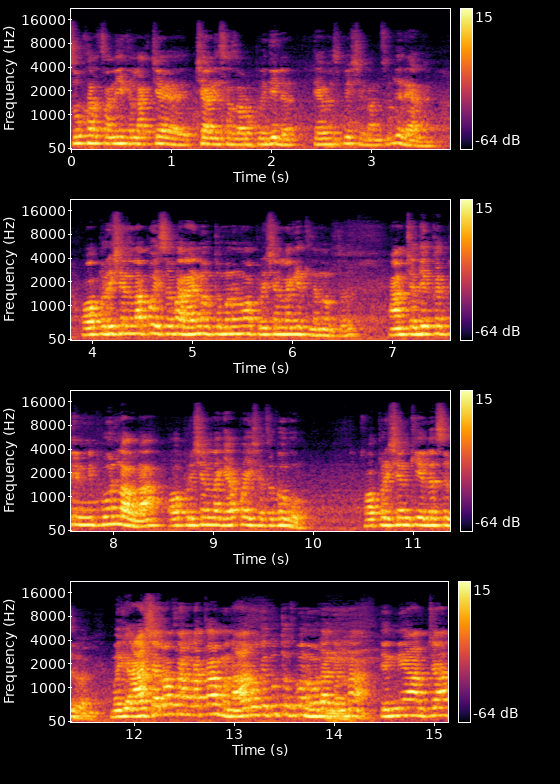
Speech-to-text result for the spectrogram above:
सुखर्चाने एक लाख चा- चाळीस हजार रुपये दिलं. त्यावेळेस पेशंट आमचं घरी आलं. ऑपरेशनला पैसे भरायला नव्हतं म्हणून ऑपरेशनला घेतलं नव्हतं. आमच्या देखत त्यांनी फोन लावला ऑपरेशनला घ्या पैशाचं बघू. ऑपरेशन केलं सगळं. म्हणजे अशा लोकांना का म्हणा आरोग्य दूतच बनवू लागेल ना. त्यांनी आमच्या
